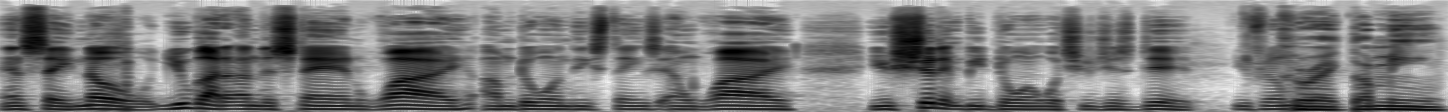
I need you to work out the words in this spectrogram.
and say no. You got to understand why I'm doing these things and why you shouldn't be doing what you just did. You feel me? Correct. I mean,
